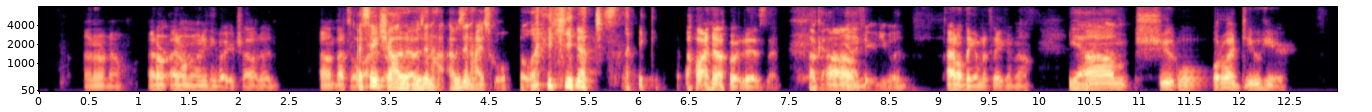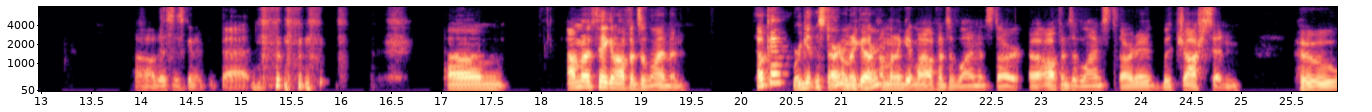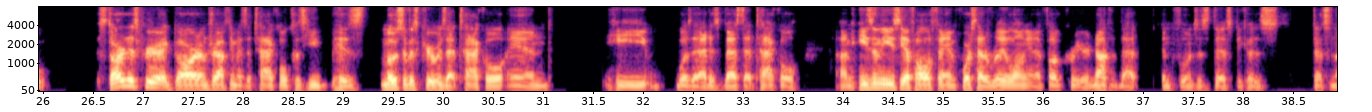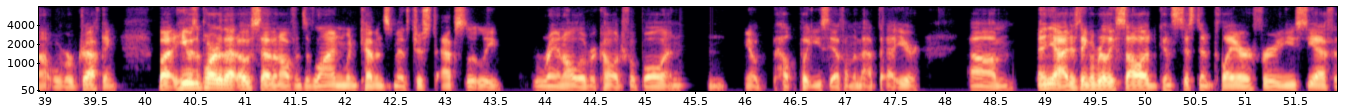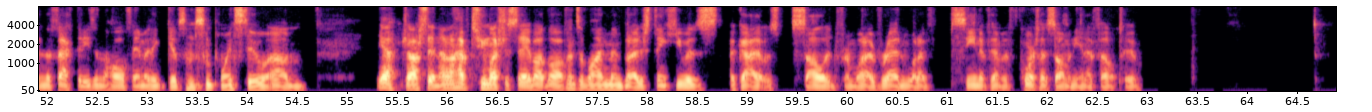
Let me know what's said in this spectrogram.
I don't know. I don't I don't know anything about your childhood. Um, that's a I lie. say childhood. I was in I was in high school, but like you know, just like Oh, I know who it is then. okay, yeah, I Um, figured you would. I don't think I'm gonna take him though. Yeah. Um, shoot. Well, what do I do here? Oh, this is gonna be bad. um, I'm gonna take an offensive lineman. okay, we're getting started. I'm gonna go. Right. I'm gonna get my offensive lineman start. Uh, offensive line started with Josh Sitton, who started his career at guard. I'm drafting him as a tackle because he his most of his career was at tackle and he was at his best at tackle. Um, he's in the UCF Hall of Fame. Of course, had a really long NFL career. Not that that influences this because that's not what we're drafting. But he was a part of that 07 offensive line when Kevin Smith just absolutely ran all over college football and you know helped put UCF on the map that year. Um, and yeah, I just think a really solid, consistent player for UCF, and the fact that he's in the Hall of Fame, I think, gives him some points too. Um, yeah, Josh Sitton. I don't have too much to say about the offensive lineman, but I just think he was a guy that was solid from what I've read and what I've seen of him. Of course, I saw him in the NFL too.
